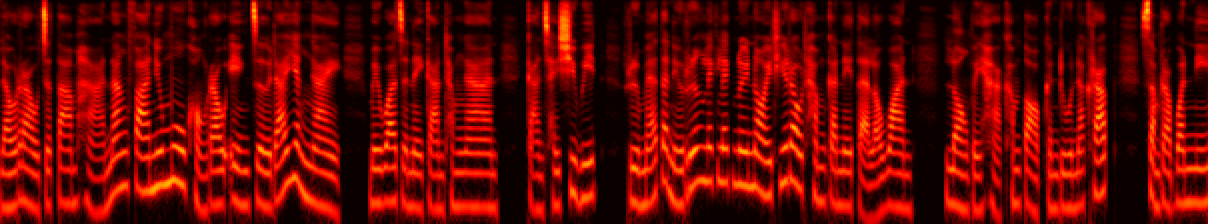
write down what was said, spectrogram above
แล้วเราจะตามหานั่งฟ้านิ้วมือของเราเองเจอได้ยังไง ไม่ว่าจะในการทำงาน การใช้ชีวิต หรือแม้แต่ในเรื่องเล็กๆ น้อยๆ ที่เราทำกันในแต่ละวัน ลองไปหาคำตอบกันดูนะครับสำหรับวันนี้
